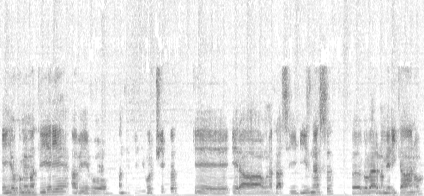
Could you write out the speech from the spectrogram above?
E io come materie avevo entrepreneurship, che era una classe di business, eh, governo americano,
